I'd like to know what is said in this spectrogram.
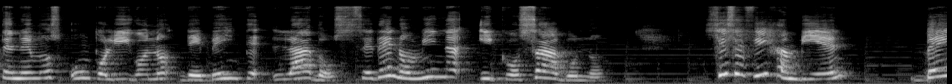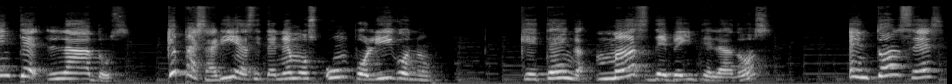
tenemos un polígono de 20 lados. Se denomina icoságono. Si se fijan bien, 20 lados. ¿Qué pasaría si tenemos un polígono que tenga más de 20 lados? Entonces,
